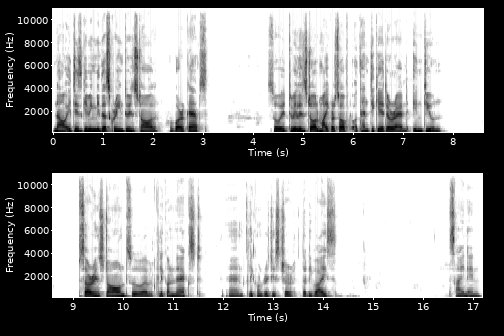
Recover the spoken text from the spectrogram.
Now it is giving me the screen to install work apps. So it will install Microsoft Authenticator and Intune. Apps are installed so I will click on next and click on register the device. Sign in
